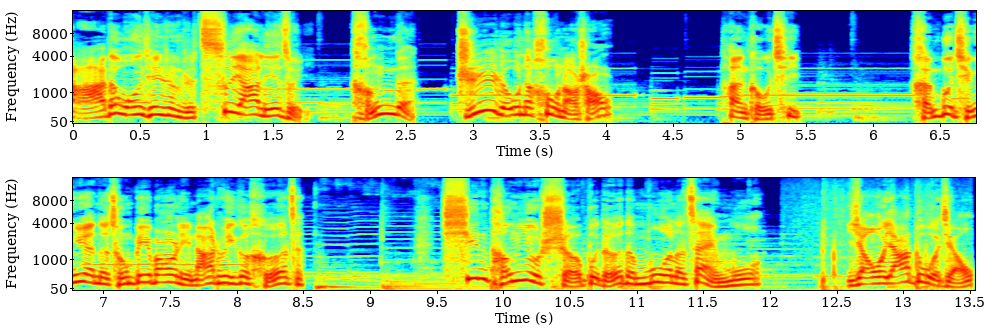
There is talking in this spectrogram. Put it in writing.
打的王先生是呲牙咧嘴，疼的直揉那后脑勺，叹口气。很不情愿的从背包里拿出一个盒子，心疼又舍不得的摸了再摸，咬牙跺脚。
